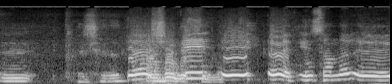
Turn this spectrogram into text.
e, Ya şimdi e, evet insanlar e,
